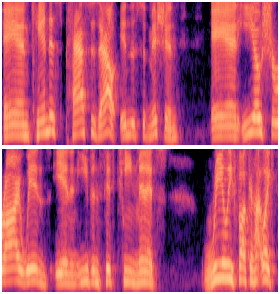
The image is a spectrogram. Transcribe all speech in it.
And Candice passes out in the submission, and Io Shirai wins in an even 15 minutes. Really fucking hot. Like,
